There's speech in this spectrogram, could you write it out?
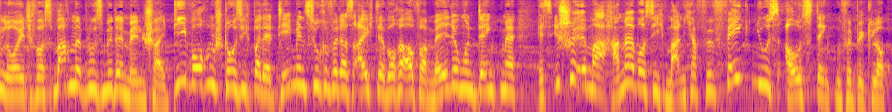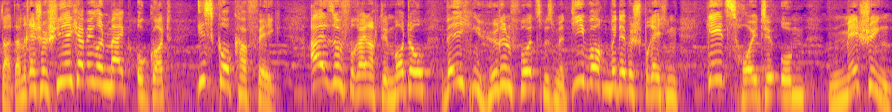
Leute, was machen wir bloß mit der Menschheit? Die Wochen stoße ich bei der Themensuche für das Eich der Woche auf eine Meldung und denke mir, es ist schon immer Hammer, was sich mancher für Fake News ausdenken für Bekloppter. Dann recherchiere ich ein wenig und merke, oh Gott, ist gar kein Fake. Also frei nach dem Motto, welchen Hirnfurz müssen wir die Wochen wieder besprechen, geht's heute um Meshing.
